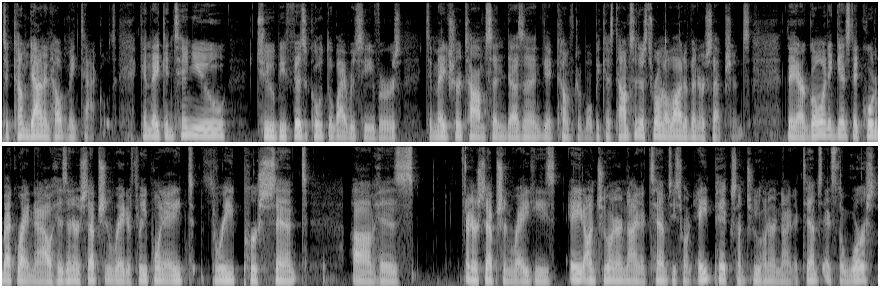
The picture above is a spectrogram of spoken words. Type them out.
to come down and help make tackles? Can they continue to be physical with the wide receivers to make sure Thompson doesn't get comfortable because Thompson has thrown a lot of interceptions. They are going against a quarterback right now. His interception rate of 3.83%. Um, his interception rate, he's eight on 209 attempts. He's thrown eight picks on 209 attempts. It's the worst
